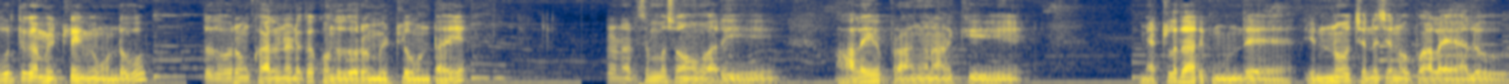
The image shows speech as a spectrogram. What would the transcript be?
పూర్తిగా మెట్లు ఏమీ ఉండవు. కొంత దూరం కాలినడక కొంత దూరం మెట్లు ఉంటాయి. నరసింహస్వామి వారి ఆలయ ప్రాంగణానికి మెట్ల దారికి ముందే ఎన్నో చిన్న చిన్న ఉపాలయాలు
